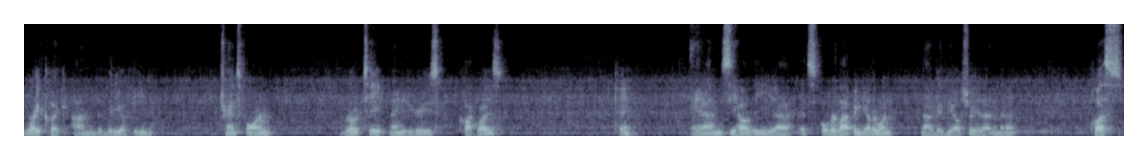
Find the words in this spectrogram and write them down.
right click on the video feed, transform, rotate 90 degrees clockwise. Okay. And see how the uh, it's overlapping the other one. Not a big deal. I'll show you that in a minute. Plus,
